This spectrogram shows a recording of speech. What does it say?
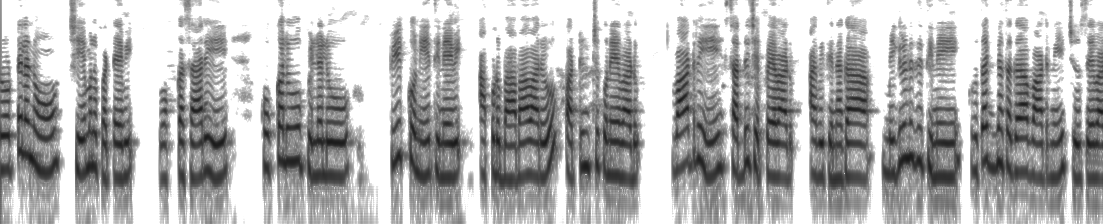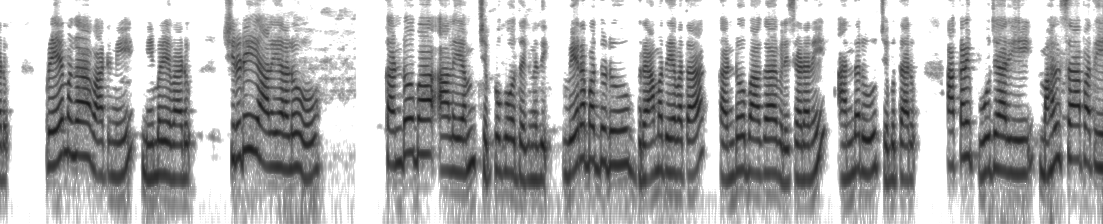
రొట్టెలను చీమలు పట్టేవి. ఒక్కసారి కుక్కలు పిల్లలు పీక్కొని తినేవి. అప్పుడు బాబావారు పట్టించుకునేవాడు. వాటిని సర్ది చెప్పేవాడు. అవి తినగా మిగిలినది తిని కృతజ్ఞతగా వాటిని చూసేవాడు. ప్రేమగా వాటిని నిమిరేవాడు షిరిడి ఆలయాలలో ఖండోబా ఆలయం చెప్పుకోదగినది. వీరభద్రుడు గ్రామదేవత ఖండోబాగా వెలిశాడని అందరూ చెబుతారు. అక్కడి పూజారి మహల్సాపతి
